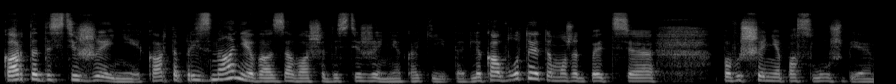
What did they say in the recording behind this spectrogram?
карта достижений, карта признания вас за ваши достижения какие-то. Для кого-то это может быть э, повышение по службе,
